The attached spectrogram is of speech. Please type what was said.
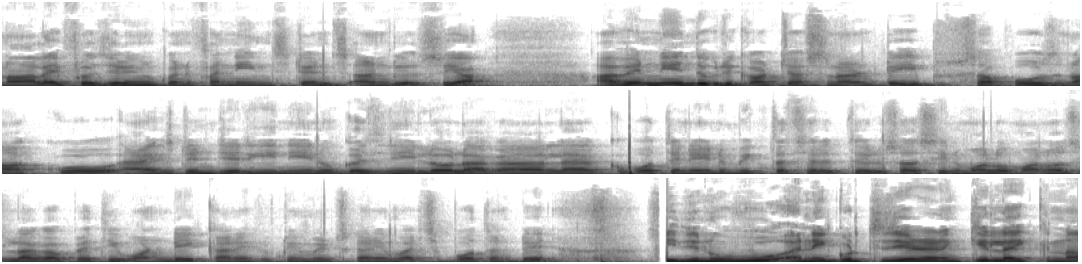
నా లైఫ్లో జరిగిన కొన్ని ఫన్నీ ఇన్సిడెంట్స్ అండ్ యా అవన్నీ ఎందుకు రికార్డ్ చేస్తున్నాను అంటే సపోజ్ నాకు యాక్సిడెంట్ జరిగి నేను గజనీలో లాగా లేకపోతే నేను మిగతా తెలుసా సినిమాలో మనోజ్ లాగా ప్రతి వన్ డే కానీ ఫిఫ్టీన్ మినిట్స్ కానీ మర్చిపోతుంటే ఇది నువ్వు అని గుర్తు చేయడానికి లైక్ నా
